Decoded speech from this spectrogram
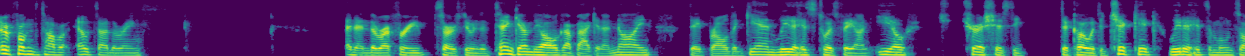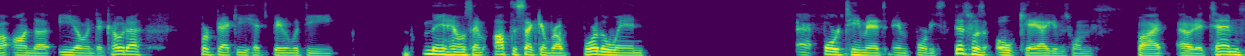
or from the top outside the ring. And then the referee starts doing the 10 count. They all got back in a nine. They brawled again. Lita hits twist fate on Iyo. Trish hits the Dakota with the chick kick. Lita hits a moonsault on the Iyo and Dakota. For Becky, hits Bayley with the manhandle slam off the second rope for the win at 14 minutes and 40. This was okay. I give this one five out of 10.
